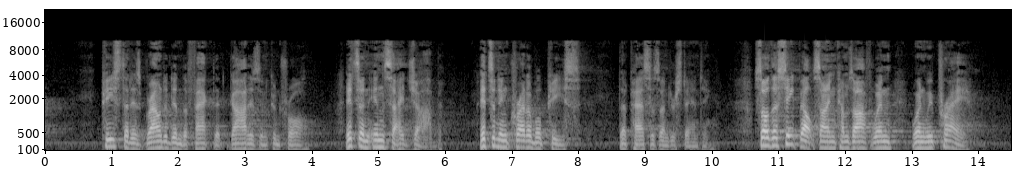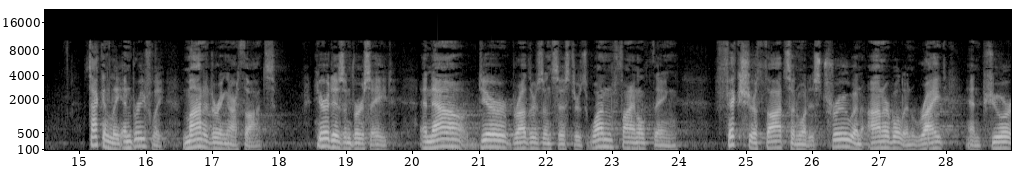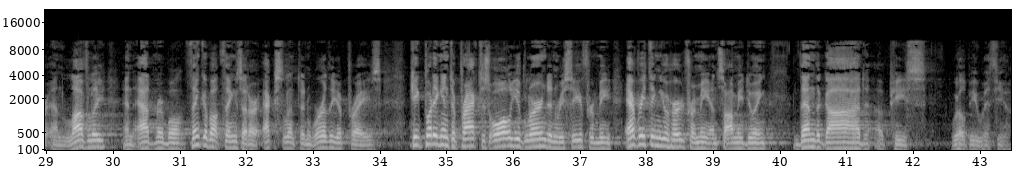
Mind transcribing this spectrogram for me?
Peace that is grounded in the fact that God is in control. It's an inside job. It's an incredible peace that passes understanding. So the seatbelt sign comes off when, when we pray. Secondly, and briefly, monitoring our thoughts. Here it is in verse 8. And now, dear brothers and sisters, one final thing. Fix your thoughts on what is true and honorable and right and pure and lovely and admirable. Think about things that are excellent and worthy of praise. Keep putting into practice all you've learned and received from me, everything you heard from me and saw me doing. Then the God of peace will be with you.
